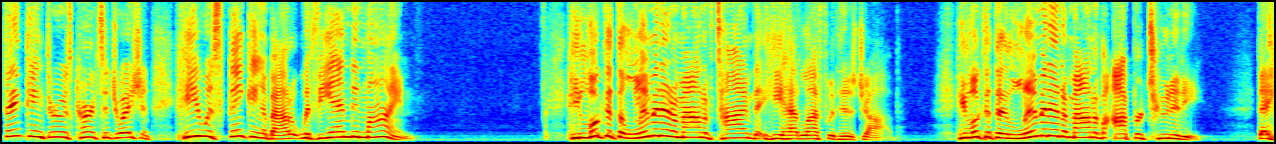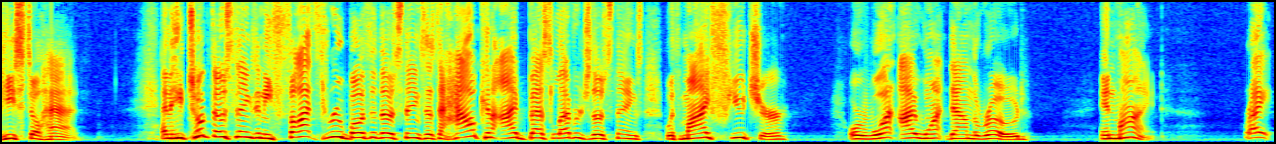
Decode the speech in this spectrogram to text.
thinking through his current situation, he was thinking about it with the end in mind. He looked at the limited amount of time that he had left with his job. He looked at the limited amount of opportunity that he still had. And he took those things and he thought through both of those things as to how can I best leverage those things with my future or what I want down the road in mind, right?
